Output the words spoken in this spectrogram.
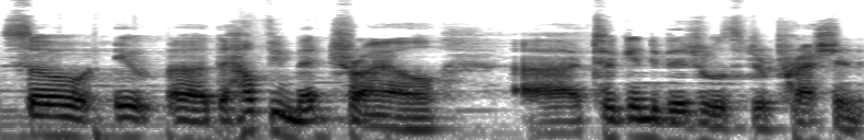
So, it, uh, the HELFIMED trial uh, took individuals with depression.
